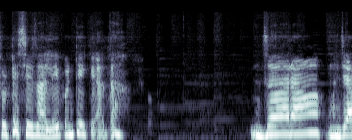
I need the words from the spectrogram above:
छोटेसे झाले पण ठीक आहे आता. जर म्हणजे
